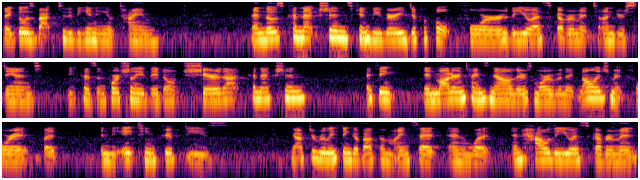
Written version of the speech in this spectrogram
that goes back to the beginning of time. And those connections can be very difficult for the US government to understand because unfortunately they don't share that connection. I think in modern times now there's more of an acknowledgement for it, but in the 1850s, you have to really think about the mindset and what and how the US government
